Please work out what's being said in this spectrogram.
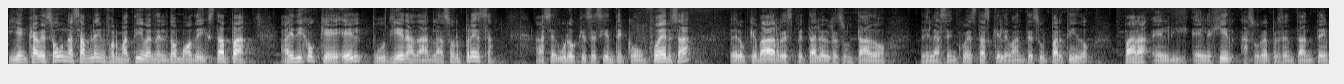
y encabezó una asamblea informativa en el domo de Ixtapa. Ahí dijo que él pudiera dar la sorpresa. Aseguró que se siente con fuerza, pero que va a respetar el resultado de las encuestas que levante su partido para elegir a su representante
